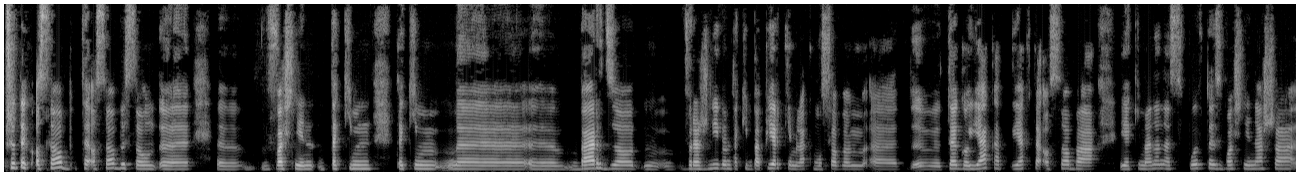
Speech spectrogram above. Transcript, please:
przy tych osob, te osoby są e, e, właśnie takim, takim bardzo wrażliwym, takim papierkiem lakmusowym tego, jaka, jak ta osoba, jaki ma na nas wpływ, to jest właśnie nasza,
